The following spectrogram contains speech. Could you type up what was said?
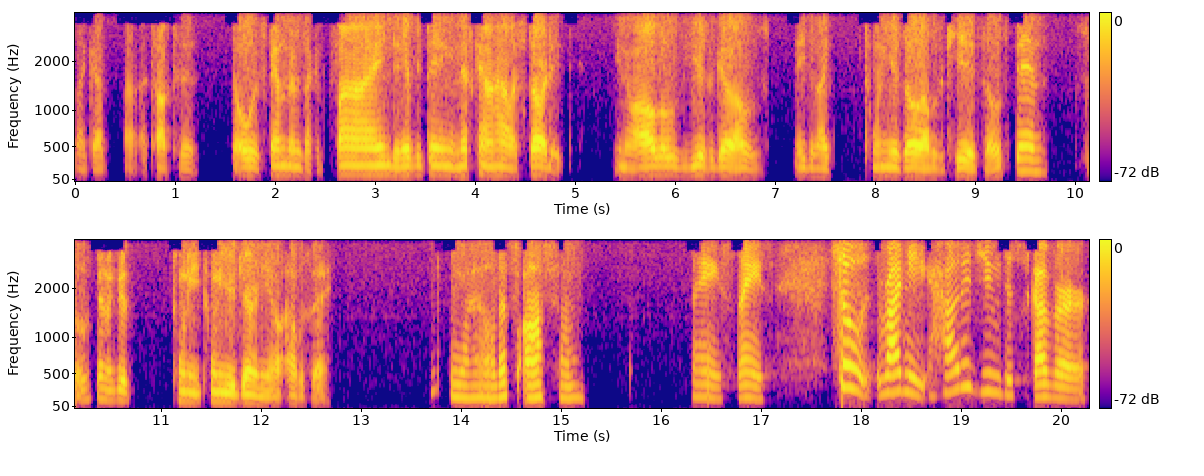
Like I, I talked to the oldest family members I could find and everything, and that's kind of how it started. You know, all those years ago, I was maybe like 20 years old. I was a kid, so it's been so it's been a good 20 20 year journey. I, I would say. Wow, that's awesome. Nice, nice. So, Rodney, how did you discover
